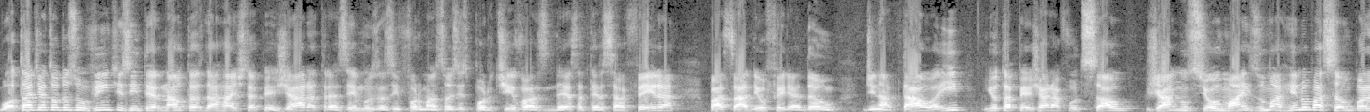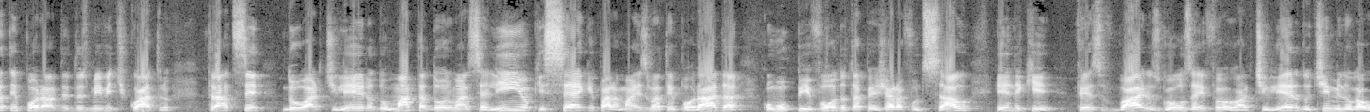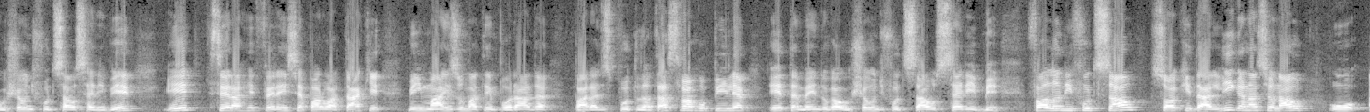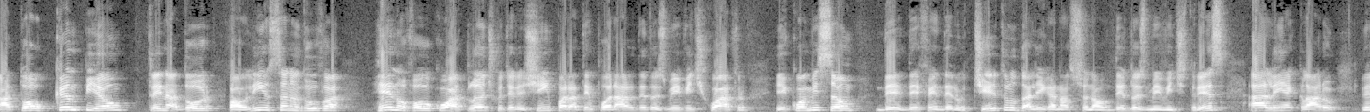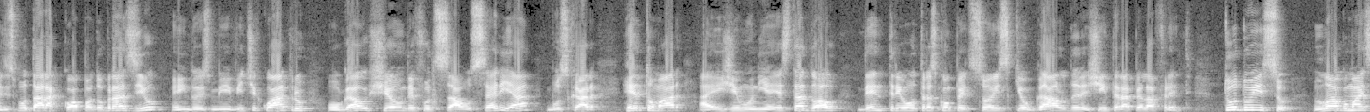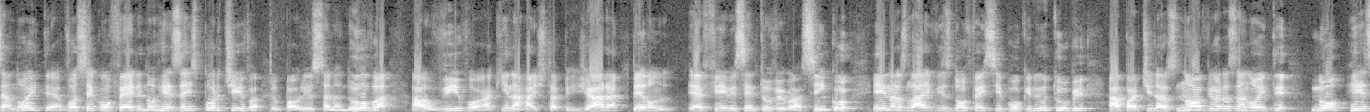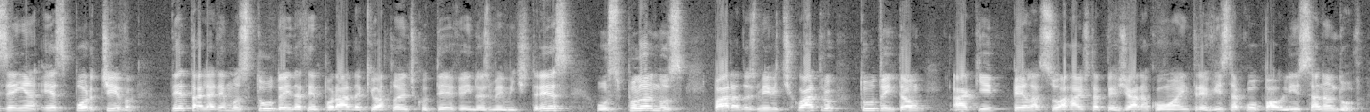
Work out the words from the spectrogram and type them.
Boa tarde a todos os ouvintes e internautas da Rádio Tapejara. Trazemos as informações esportivas desta terça-feira, passado o feriadão de Natal aí, e o Tapejara Futsal já anunciou mais uma renovação para a temporada de 2024. Trata-se do artilheiro, do matador Marcelinho, que segue para mais uma temporada como pivô do Tapejara Futsal. Ele que fez vários gols aí, foi o artilheiro do time no Gauchão de Futsal Série B e será referência para o ataque em mais uma temporada para a disputa da Taça Farroupilha e também do Gauchão de Futsal Série B. Falando em futsal, só que da Liga Nacional, o atual campeão, treinador Paulinho Sananduva renovou com o Atlântico de Erechim para a temporada de 2024 e com a missão de defender o título da Liga Nacional de 2023, além, é claro, de disputar a Copa do Brasil em 2024, o Gauchão de Futsal Série A, buscar retomar a hegemonia estadual, dentre outras competições que o Galo de Erechim terá pela frente. Tudo isso logo mais à noite você confere no Resenha Esportiva do Paulinho Sananduva, ao vivo aqui na Rádio Tapejara, pelo FM 101,5 e nas lives do Facebook e do YouTube a partir das 9 horas da noite no Resenha Esportiva. Detalharemos tudo aí da temporada que o Atlântico teve em 2023, os planos para 2024, tudo então aqui pela sua Rádio Tapejara com a entrevista com o Paulinho Sananduva.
